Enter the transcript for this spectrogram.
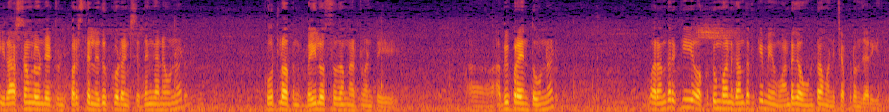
ఈ రాష్ట్రంలో ఉండేటువంటి పరిస్థితులను ఎదుర్కోవడానికి సిద్ధంగానే ఉన్నాడు. కోర్టులో అతనికి బెయిల్ వస్తుందన్నటువంటి అన్నటువంటి అభిప్రాయంతో ఉన్నాడు. వారందరికీ ఒక కుటుంబానికి అందరికీ మేము అండగా ఉంటామని చెప్పడం జరిగింది.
